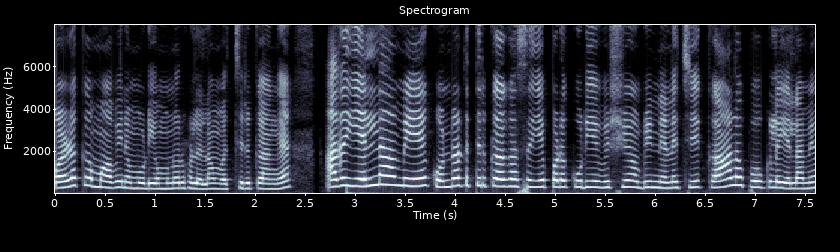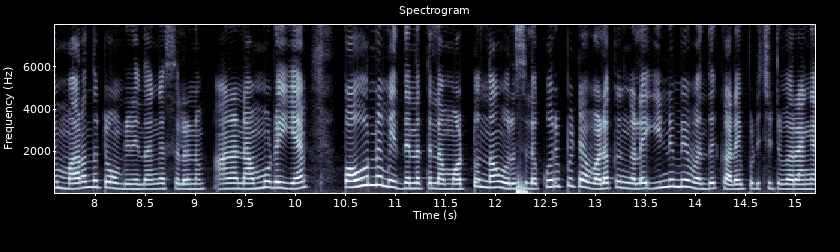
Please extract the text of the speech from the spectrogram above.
வழக்கமாகவே நம்முடைய முன்னோர்கள் எல்லாம் வச்சுருக்காங்க. அதை எல்லாமே கொண்டாட்டத்திற்காக செய்யப்படக்கூடிய விஷயம் அப்படின்னு நினச்சி காலப்போக்கில் எல்லாமே மறந்துட்டோம் அப்படின்னு தாங்க சொல்லணும். ஆனால் நம்முடைய பௌர்ணமி தினத்தில் மட்டும்தான் ஒரு சில குறிப்பிட்ட வழக்கங்களை இன்னுமே வந்து கடைபிடிச்சிட்டு வராங்க.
